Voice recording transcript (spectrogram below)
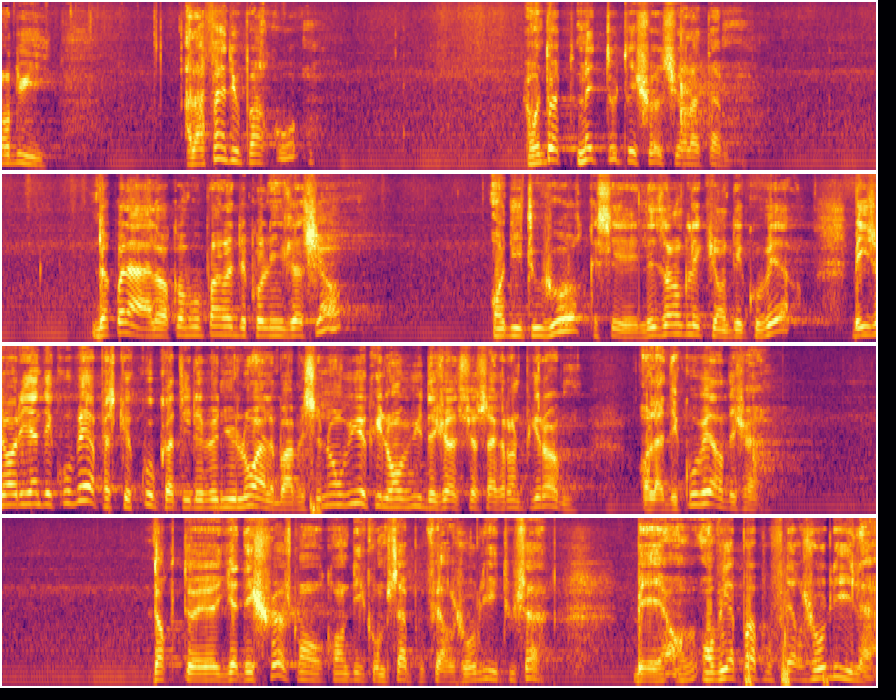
aujourd'hui, à la fin du parcours, on doit mettre toutes les choses sur la table. Donc voilà, alors quand vous parlez de colonisation, on dit toujours que c'est les Anglais qui ont découvert, mais ils n'ont rien découvert parce que quand il est venu loin là-bas, mais c'est non vieux qui l'ont vu déjà sur sa grande pirogue. On l'a découvert déjà. Donc euh, il y a des choses qu'on dit comme ça pour faire joli, tout ça. Mais on ne vient pas pour faire joli là.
